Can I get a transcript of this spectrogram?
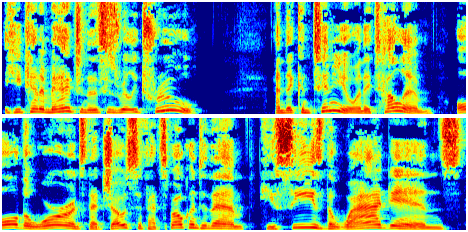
he can't imagine that this is really true. And they continue and they tell him all the words that Joseph had spoken to them. He sees the wagons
